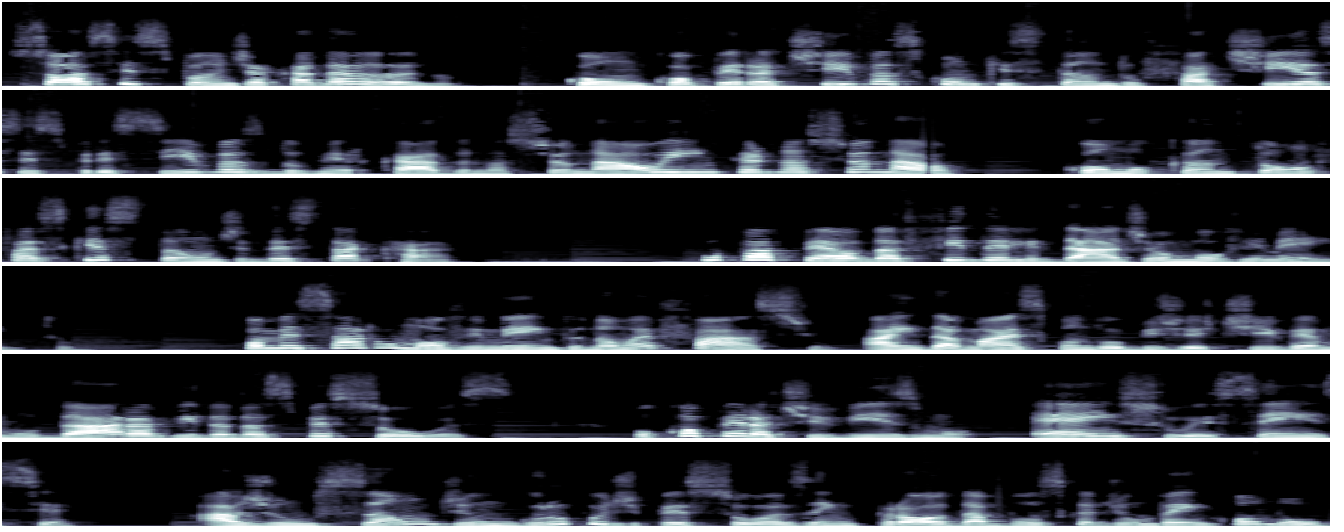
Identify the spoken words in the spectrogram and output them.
só se expande a cada ano, com cooperativas conquistando fatias expressivas do mercado nacional e internacional, como o Canton faz questão de destacar. O papel da fidelidade ao movimento. Começar um movimento não é fácil, ainda mais quando o objetivo é mudar a vida das pessoas. O cooperativismo é, em sua essência, a junção de um grupo de pessoas em prol da busca de um bem comum.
